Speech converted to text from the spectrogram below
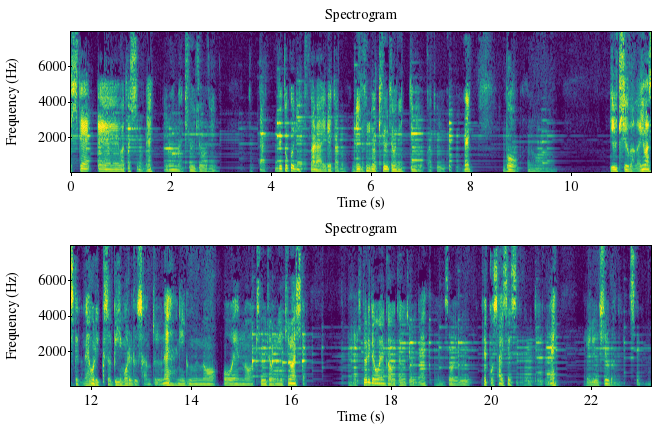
して、えー私もね、いろんな球場に行った。で、特に力入れたの、自分の球場に行ってみようかということでね、某、あのー YouTuber がいますけどね、オリックスは B モレルさんというね、二軍の応援の球場に行きまして、えー一人で応援歌を歌うというね、うんそういう結構再生数が伸びているね、YouTuber なんですけども。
